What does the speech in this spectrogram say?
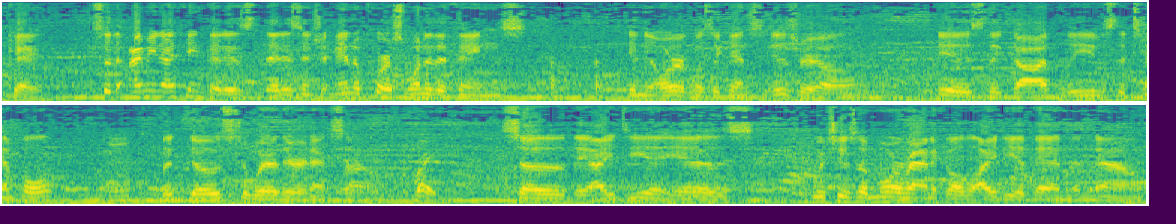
Okay, so th- I mean, I think that is that is interesting, and of course, one of the things in the oracles against Israel is that God leaves the temple, but goes to where they're in exile. Right. So the idea is, which is a more radical idea then than now.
